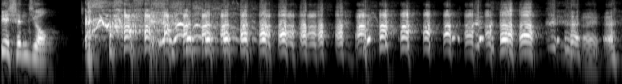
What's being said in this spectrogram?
别深交。哎，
